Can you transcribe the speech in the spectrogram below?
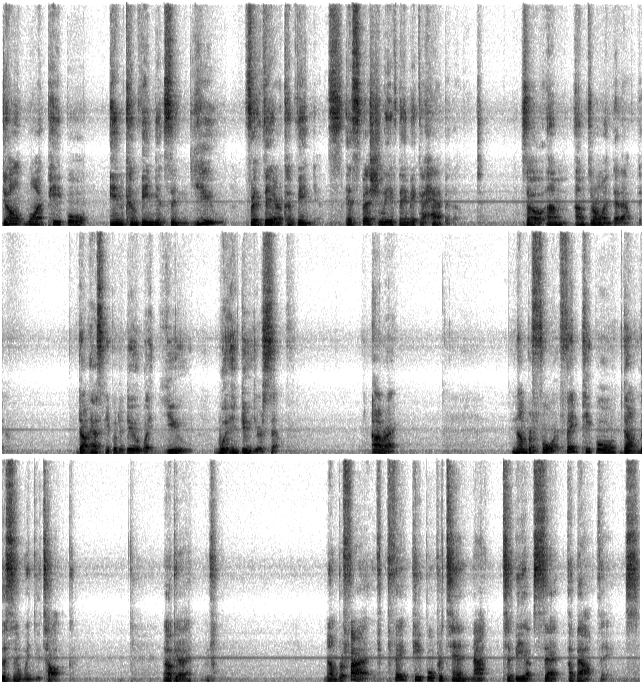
don't want people inconveniencing you for their convenience, especially if they make a habit of it. So I'm I'm throwing that out there. Don't ask people to do what you wouldn't do yourself. All right. Number four, fake people don't listen when you talk. Okay, Number five, fake people pretend not to be upset about things.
